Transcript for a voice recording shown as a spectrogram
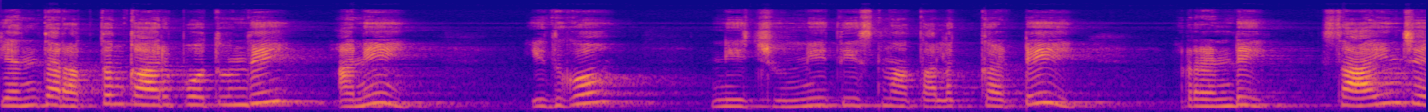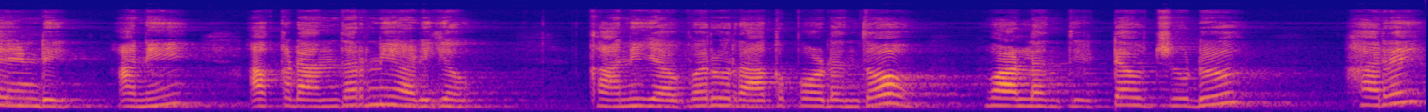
ఎంత రక్తం కారిపోతుంది? అని ఇదిగో నీ చున్నీ తీసి నా తలకు కట్టి రండి సాయం చేయండి అని అక్కడ అందరినీ అడిగావు. కానీ ఎవ్వరూ రాకపోవడంతో వాళ్ళని తిట్టావు చూడు. హరే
